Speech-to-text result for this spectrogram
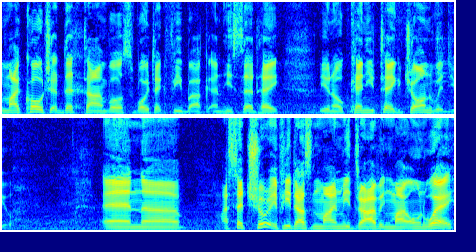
my coach at that time was Wojtek Fibak, and he said, "Hey, you know, can you take John with you?" And uh, I said, "Sure, if he doesn't mind me driving my own way."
